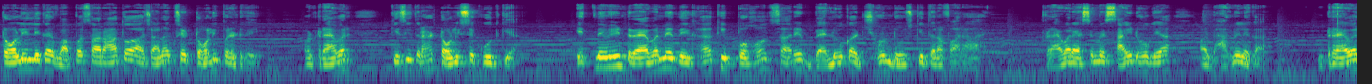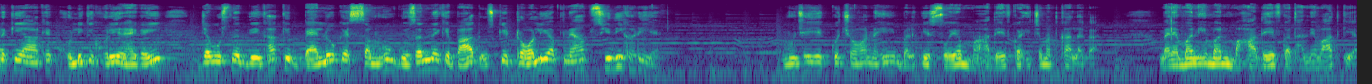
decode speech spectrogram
ट्रॉली लेकर वापस आ रहा तो अचानक से ट्रॉली पलट गई और ड्राइवर किसी तरह ट्रॉली से कूद गया। इतने में ड्राइवर ने देखा कि बहुत सारे बैलों का झुंड उसकी तरफ़ आ रहा है। ड्राइवर ऐसे में साइड हो गया और भागने लगा। ड्राइवर की आँखें खुली की खुली रह गई जब उसने देखा कि बैलों के समूह गुजरने के बाद उसकी ट्रॉली अपने आप सीधी खड़ी है। मुझे ये कुछ और नहीं, बल्कि स्वयं महादेव का ही चमत्कार लगा। मैंने मन ही मन महादेव का धन्यवाद किया।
